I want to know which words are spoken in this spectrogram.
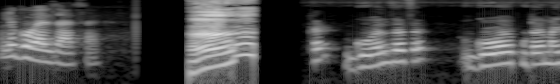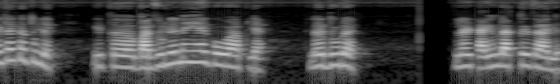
मला गोव्याला जायचं आहे काय? गोव्याला जायचं आहे गोवा कुठं आहे? माहीत आहे का तुला? इथं बाजूला नाही आहे गोवा आपल्या. लय दूर आहे. लय टाईम लागते जायला.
